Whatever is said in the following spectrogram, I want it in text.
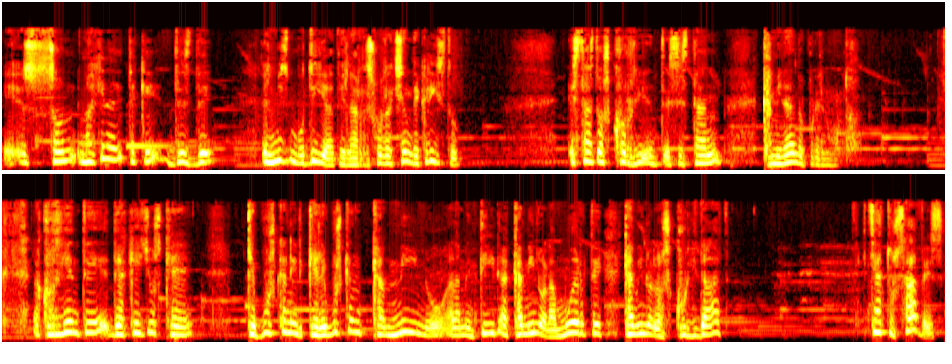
Eh, son, imagínate que desde el mismo día de la resurrección de Cristo, estas dos corrientes están caminando por el mundo. La corriente de aquellos que, que buscan ir, que le buscan camino a la mentira, camino a la muerte, camino a la oscuridad. Ya tú sabes,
